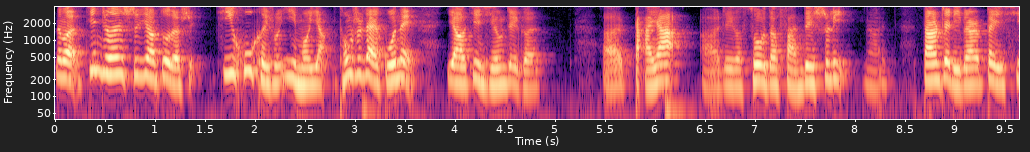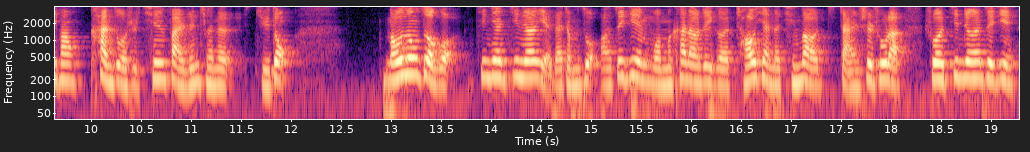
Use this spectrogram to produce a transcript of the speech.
那么金正恩实际上做的是几乎可以说一模一样，同时在国内要进行这个呃打压啊，这个所有的反对势力啊，当然这里边被西方看作是侵犯人权的举动。毛泽东做过，今天金正恩也在这么做啊。最近我们看到这个朝鲜的情报展示出了，说金正恩最近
